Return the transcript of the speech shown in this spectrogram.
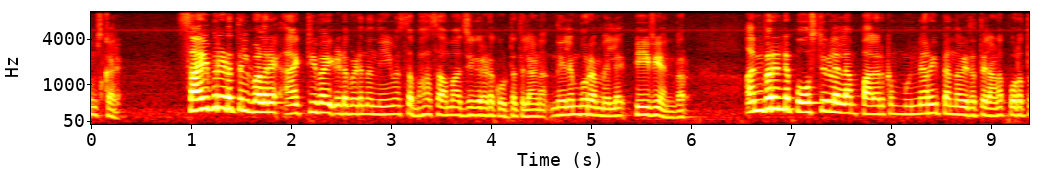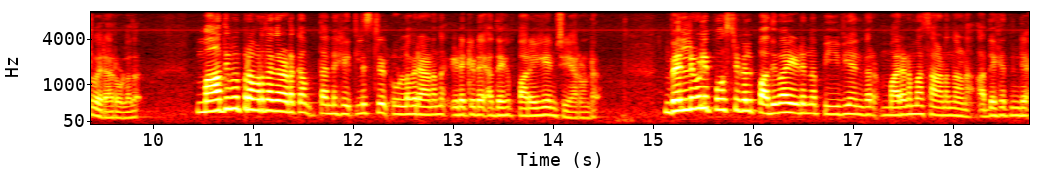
നമസ്കാരം. സൈബർ ഇടത്തിൽ വളരെ ആക്റ്റീവായി ഇടപെടുന്ന നിയമസഭാ സാമാജികരുടെ കൂട്ടത്തിലാണ് Nilambur M L A P V Anwar. അൻവറിന്റെ പോസ്റ്റുകളെല്ലാം പലർക്കും മുന്നറിയിപ്പ് എന്ന വിധത്തിലാണ് പുറത്തു വരാറുള്ളത്. മാധ്യമപ്രവർത്തകരടക്കം തന്റെ ഹിറ്റ് ലിസ്റ്റിൽ ഉള്ളവരാണെന്ന് ഇടയ്ക്കിടെ അദ്ദേഹം പറയുകയും ചെയ്യാറുണ്ട്. വെല്ലുവിളി പോസ്റ്റുകൾ പതിവായി ഇടുന്ന പി വി അൻവർ മരണമസാണെന്നാണ് അദ്ദേഹത്തിന്റെ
